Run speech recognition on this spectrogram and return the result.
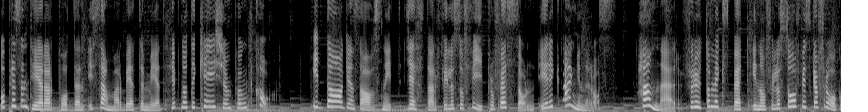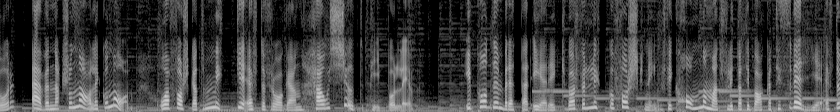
och presenterar podden i samarbete med hypnotication.com. I dagens avsnitt gästar filosofiprofessorn Erik Agner oss. Han är, förutom expert inom filosofiska frågor, även nationalekonom och har forskat mycket efter frågan How should people live? I podden berättar Erik varför lyckoforskning fick honom att flytta tillbaka till Sverige efter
